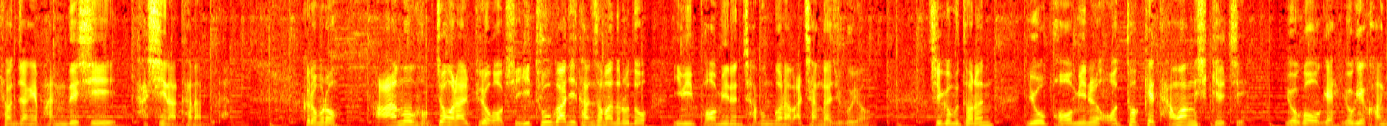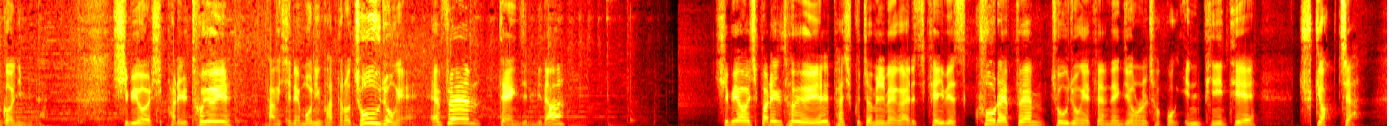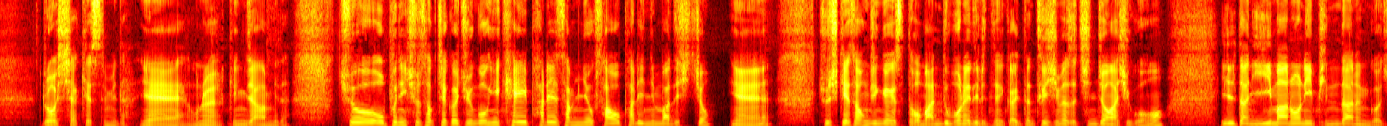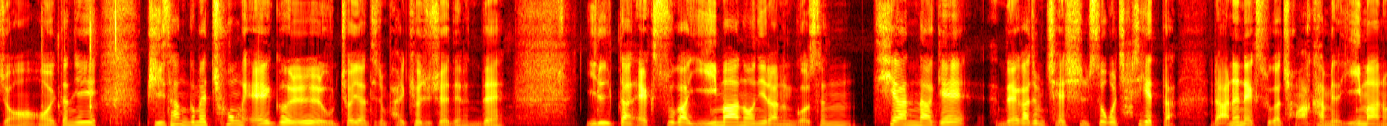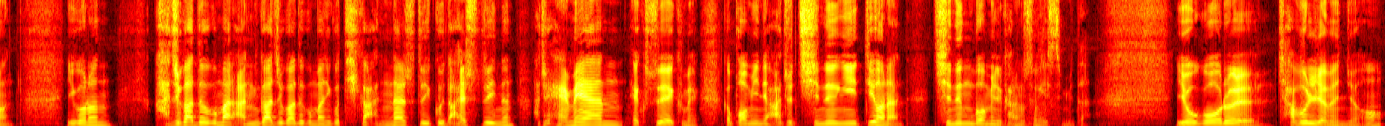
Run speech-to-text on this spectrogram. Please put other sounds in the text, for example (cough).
현장에 반드시 다시 나타납니다. 그러므로 아무 걱정을 할 필요가 없이 이 두 가지 단서만으로도 이미 범인은 잡은 거나 마찬가지고요. 지금부터는 요 범인을 어떻게 당황시킬지 요거 요게 관건입니다. 12월 18일 토요일 당신의 모닝 파트너 조우종의 FM 대행진입니다. 12월 18일 토요일 89.1MHz KBS 쿨 FM 조우종 FM 대행진 오늘 첫 곡 인피니트의 추격자 로 시작했습니다. 예, 오늘 굉장합니다. 추, 오프닝 출석 체크 주인공이 K81364582님 맞으시죠? 예. 주식회사 홍진경에서 더 만두 보내드릴 테니까 일단 드시면서 진정하시고 일단 2만원이 빈다는 거죠. 어, 일단 이 비상금의 총액을 저희한테 좀 밝혀주셔야 되는데 일단 액수가 2만원이라는 것은 티 안 나게 내가 좀 제 실속을 차리겠다라는 액수가 정확합니다. 2만 원. 이거는 가져가도 그만 안 가져가도 그만이고 티가 안 날 수도 있고 날 수도 있는 아주 애매한 액수의 금액. 그러니까 범인이 아주 지능이 뛰어난 지능 범일 가능성이 있습니다. 요거를 잡으려면요.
